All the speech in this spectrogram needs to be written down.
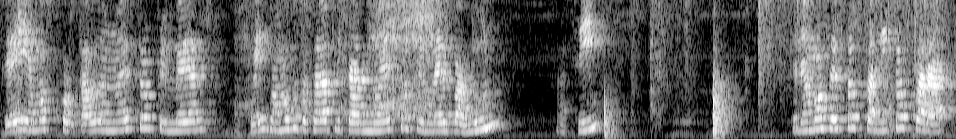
Ok, hemos cortado nuestro primer, ok, vamos a pasar a aplicar nuestro primer balón, así. Tenemos estos palitos para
